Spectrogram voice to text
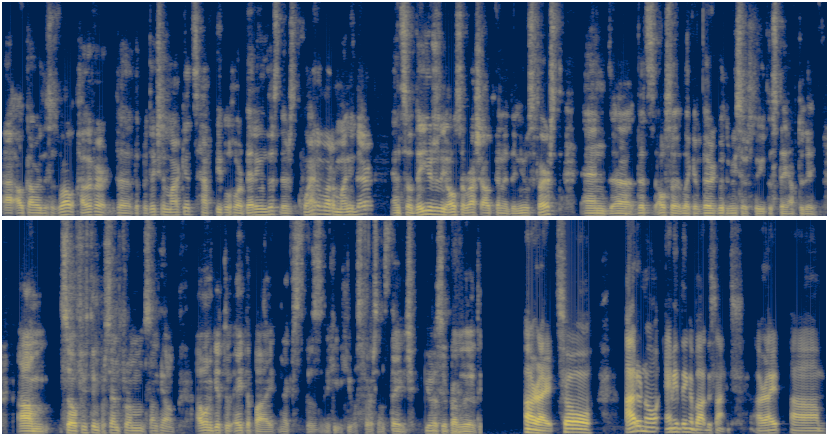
Uh, i'll cover this as well. However the the prediction markets have people who are betting on this. There's quite a lot of money there. And so they usually also rush out kind of the news first. And uh, that's also like a very good resource for you to stay up to date. Um, so 15% from Sanghyun. i want to get to Eta Pi next because he, he was first on stage. Give us your probability all right. So i don't know anything about the science. All right. Um,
